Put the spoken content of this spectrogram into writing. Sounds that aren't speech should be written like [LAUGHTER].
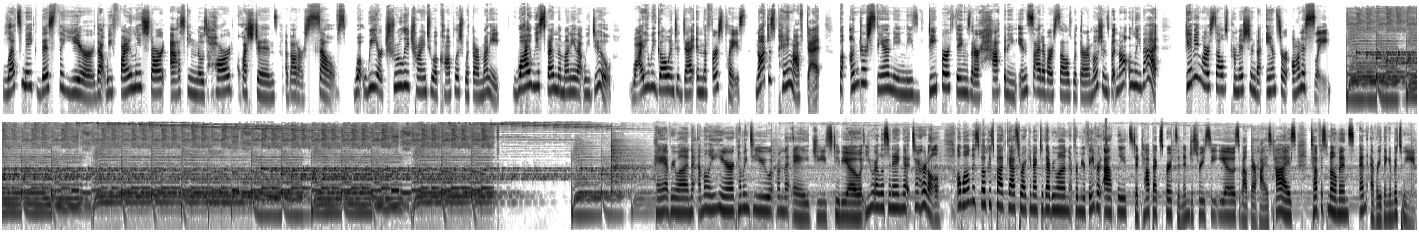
let's make this the year that we finally start asking those hard questions about ourselves, what we are truly trying to accomplish with our money, why we spend the money that we do. Why do we go into debt in the first place? Not just paying off debt, but understanding these deeper things that are happening inside of ourselves with our emotions. But not only that, giving ourselves permission to answer honestly. Everyone, Emily here, coming to you from the AG studio. You are listening to Hurdle, a wellness focused podcast where I connect with everyone from your favorite athletes to top experts and industry CEOs about their highest highs, toughest moments, and everything in between.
